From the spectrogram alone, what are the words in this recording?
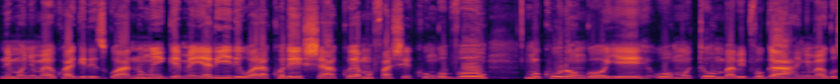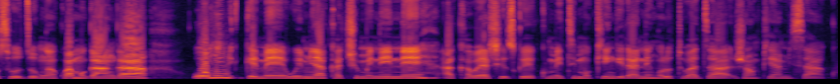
ni mu nyuma yo kwagirizwa n'umwigeme yari yiriwe arakoresha ko yamufashe ku nguvu nk'uko urongoye uwo mutumba bivuga nyuma yo gusuzumwa kwa muganga uwo mwigeme w'imyaka cumi n'ine akaba yashyizwe ku miti mukingira n'inkuru tubaza jean Pierre Misago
